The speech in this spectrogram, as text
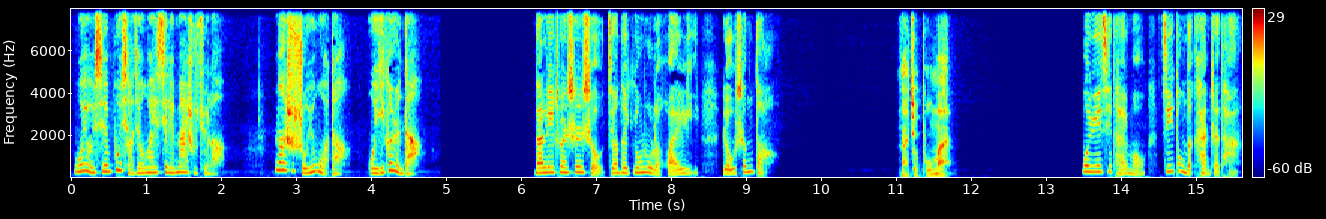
我有些不想将 Y 系列卖出去了，那是属于我的，我一个人的。南离川伸手将他拥入了怀里，柔声道：“那就不卖。”莫云熙抬眸，激动的看着他。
